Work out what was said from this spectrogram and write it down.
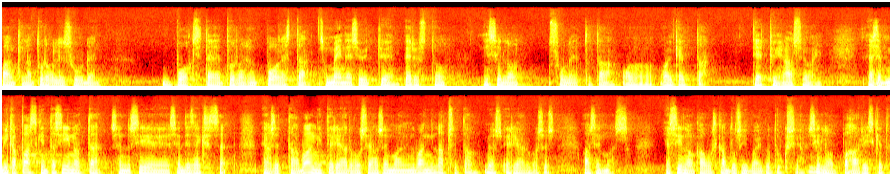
vankilan turvallisuuden vuoksi tai turvallisuuden puolesta, sun menneisyyteen perustuu, niin silloin sulle ei tota, oikeutta tiettyihin asioihin. Ja se mikä paskinta siinä on, että sen, sen lisäksi että ne asettaa vangit eriarvoiseen asemaan, niin vangin lapset on myös eriarvoisessa asemassa. Ja silloin kauaskantoisia vaikutuksia. Mm. Silloin on paha riski, että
